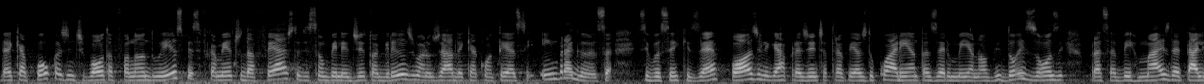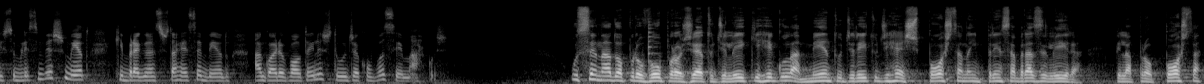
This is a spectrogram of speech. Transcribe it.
Daqui a pouco a gente volta falando especificamente da festa de São Benedito, a grande marujada que acontece em Bragança. Se você quiser, pode ligar para a gente através do 40069211 para saber mais detalhes sobre esse investimento que Bragança está recebendo. Agora eu volto aí no estúdio, é com você, Marcos. O Senado aprovou o projeto de lei que regulamenta o direito de resposta na imprensa brasileira. Pela proposta,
